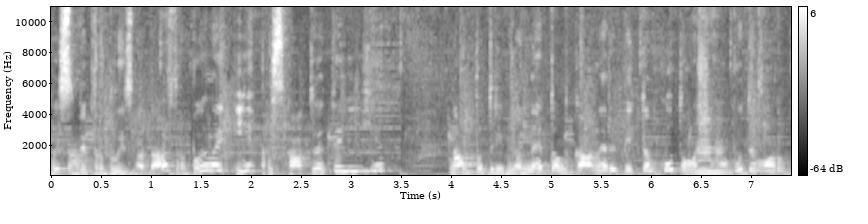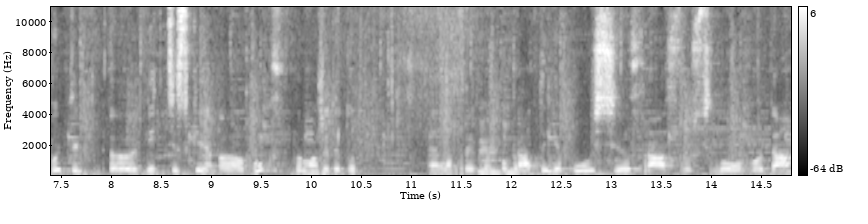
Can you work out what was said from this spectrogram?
ви собі приблизно да, зробили і розкатуєте її. Нам потрібно не тонка, не робіть тонку, тому що ми будемо робити е, відтіски е, букв. Ви можете тут, наприклад, обрати якусь фразу, слово, да?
